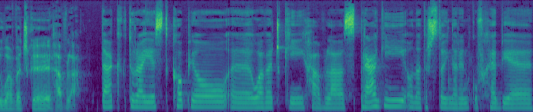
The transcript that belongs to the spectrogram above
ławeczkę Hawla tak, która jest kopią e, ławeczki Hawla z Pragi. Ona też stoi na rynku w Hebie.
